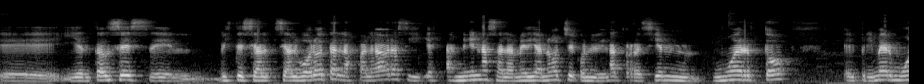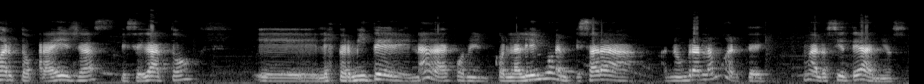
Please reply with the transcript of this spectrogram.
eh, y entonces, viste, se, alborotan las palabras y estas nenas a la medianoche con el gato recién muerto, el primer muerto para ellas, ese gato, eh, les permite, nada, con, con la lengua empezar a, nombrar la muerte a los siete años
